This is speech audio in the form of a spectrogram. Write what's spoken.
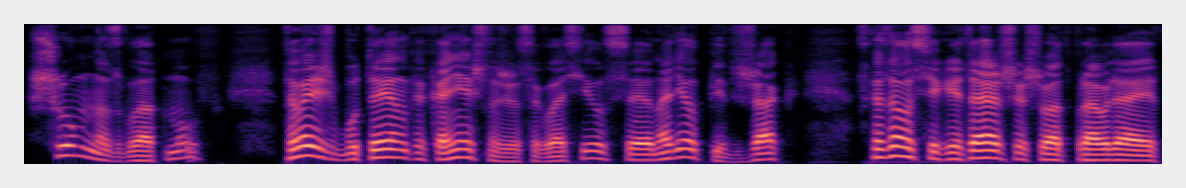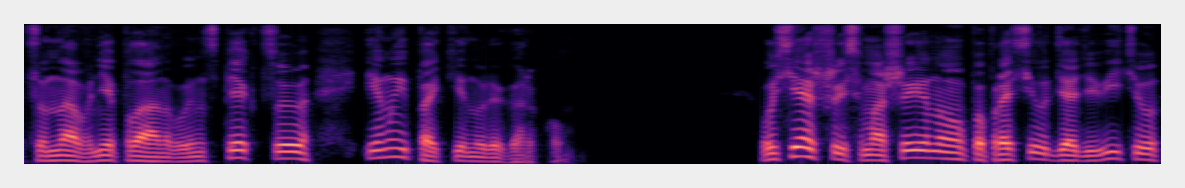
Шумно сглотнув, товарищ Бутенко, конечно же, согласился, надел пиджак, сказал секретарше, что отправляется на внеплановую инспекцию, и мы покинули горком. Усевшись в машину, попросил дядю Витю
